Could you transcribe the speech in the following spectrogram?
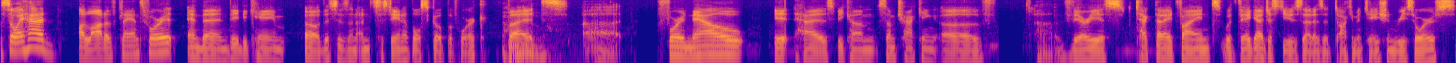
so I had a lot of plans for it, and then they became, oh, this is an unsustainable scope of work. Oh, But uh, for now, it has become some tracking of uh, various tech that I'd find with Vega. Just use that as a documentation resource.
